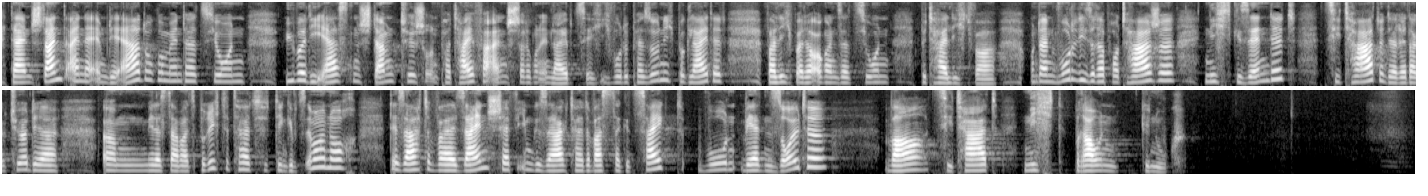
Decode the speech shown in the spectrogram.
da entstand eine MDR-Dokumentation über die ersten Stammtische und Parteiveranstaltungen in Leipzig. Ich wurde persönlich begleitet, weil ich bei der Organisation beteiligt war. Und dann wurde diese Reportage nicht gesendet. Zitat, und der Redakteur, der ähm, mir das damals berichtet hat, den gibt es immer noch, der sagte, weil sein Chef ihm gesagt hatte, was da gezeigt werden sollte, war, Zitat, nicht braun genug.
